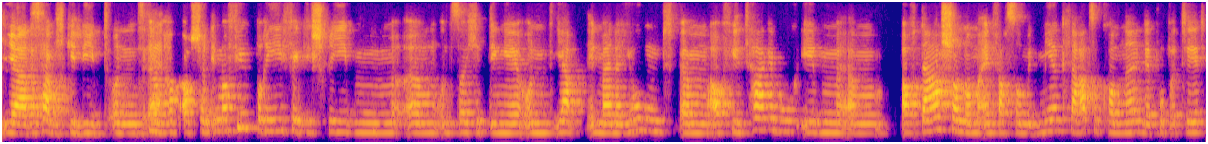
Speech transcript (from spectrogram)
ja, das habe ich geliebt und Ja. habe auch schon immer viel Briefe geschrieben ähm, und solche Dinge. Und ja, in meiner Jugend ähm, auch viel Tagebuch eben, ähm, auch da schon, um einfach so mit mir klarzukommen, ne, in der Pubertät.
